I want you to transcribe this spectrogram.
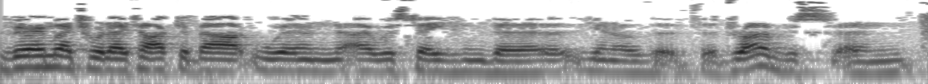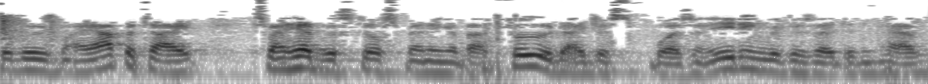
very much what I talked about when I was taking the, you know, the, the drugs and to lose my appetite. So my head was still spinning about food. I just wasn't eating because I didn't have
